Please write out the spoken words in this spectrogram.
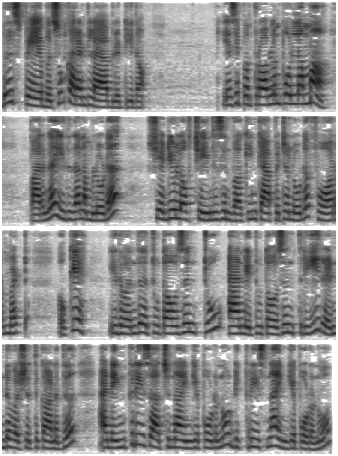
பில்ஸ் பேயபிள்ஸும் கரண்ட் லயபிலிட்டி தான். எஸ் இப்போ ப்ராப்ளம் போடலாமா? பாருங்க இதுதான் நம்மளோட schedule of changes in working கேபிட்டலோட ஃபார்மெட் ஓகே இது வந்து two thousand two and two thousand three ரெண்டு வருஷத்துக்கானது. அண்ட் இன்க்ரீஸ் ஆச்சுன்னா இங்கே போடணும் டிக்ரீஸ்னா இங்கே போடணும்.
